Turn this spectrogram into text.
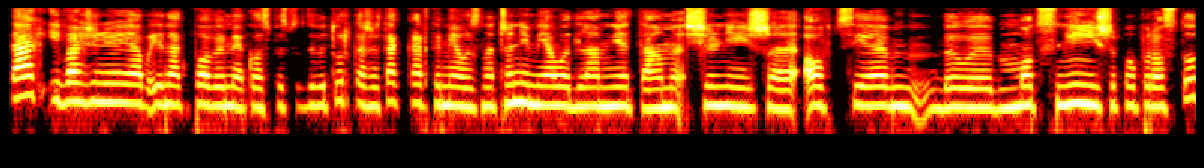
Tak, i właśnie ja jednak powiem jako z perspektywy Turka, że tak karty miały znaczenie, miały dla mnie tam silniejsze opcje, były mocniejsze po prostu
